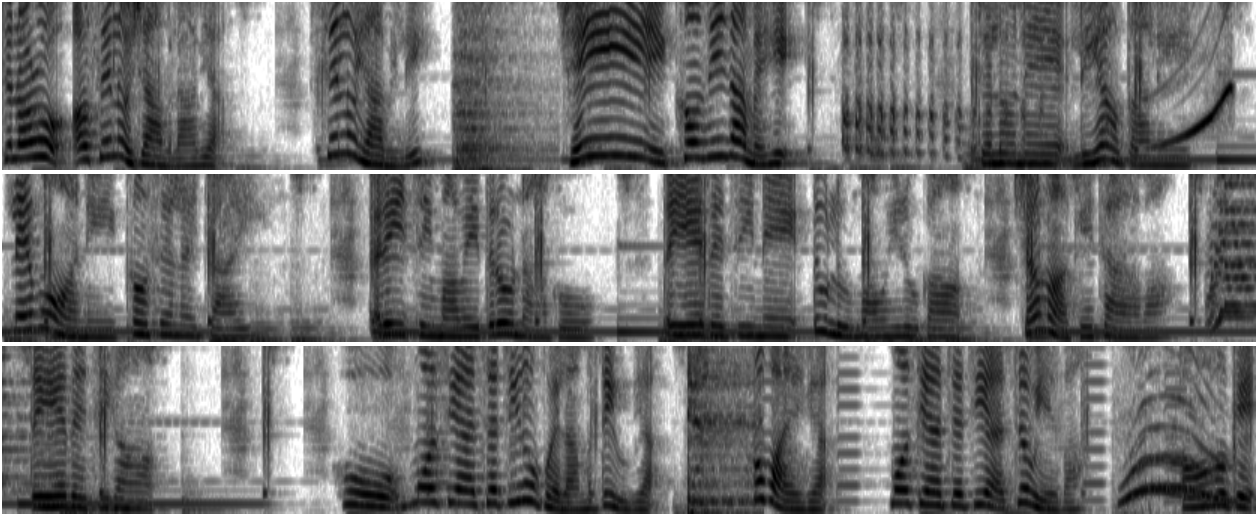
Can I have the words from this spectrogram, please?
ကျွန်တော်တို့အောက်ဆင်းလို့ရမလားဗျဆင်းလို့ရပြီလေရေးခုံစင်းကြမယ်ဟိဒလွန်နဲ့လေးယောက်သားလေးလဲပေါ်ကနေခုံဆင်းလိုက်ကြတယ်အဲ့ဒီအချိန်မှာပဲသူတို့နာကိုတရေတဲ့ကြီးနဲ့သူ့လူမောင်ကြီးတို့ကရောက်လာခဲ့ကြတာပါတရေတဲ့ကြီးကဟိုမော်စရာချက်ကြီးလို့ဖွယ်လားမသိဘူးဗျဟုတ်ပါတယ်ဗျမော်စရာချက်ကြီးကကျုပ်ရဲ့ပါအော်ဟုတ်ကဲ့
